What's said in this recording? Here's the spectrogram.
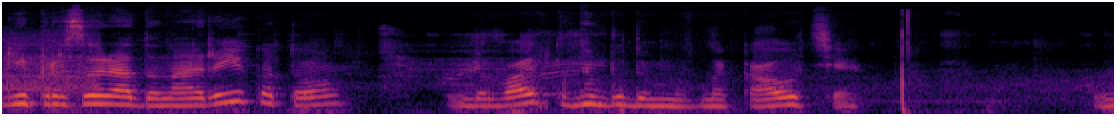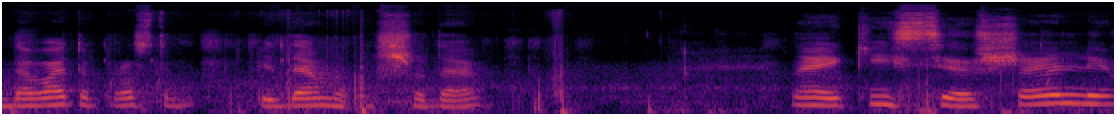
гіперзаряду на Ріко, то давайте не будемо в нокауті. Давайте просто підемо у ШД. На якійсь шеллі.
